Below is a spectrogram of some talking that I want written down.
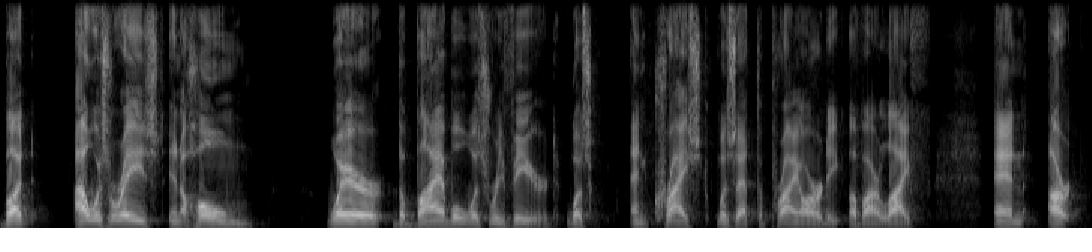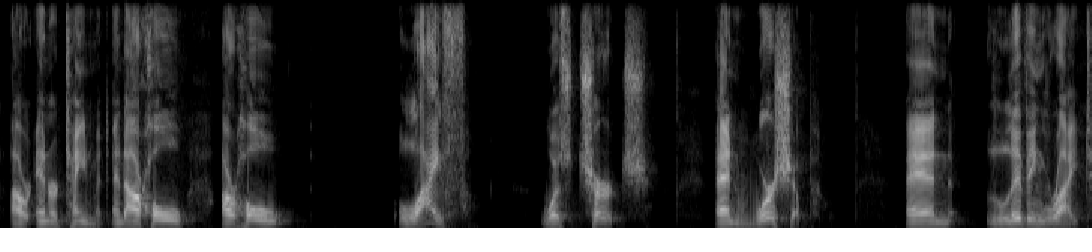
But I was raised in a home where the Bible was revered, was and Christ was at the priority of our life and our our entertainment and our whole our whole life was church and worship and living right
